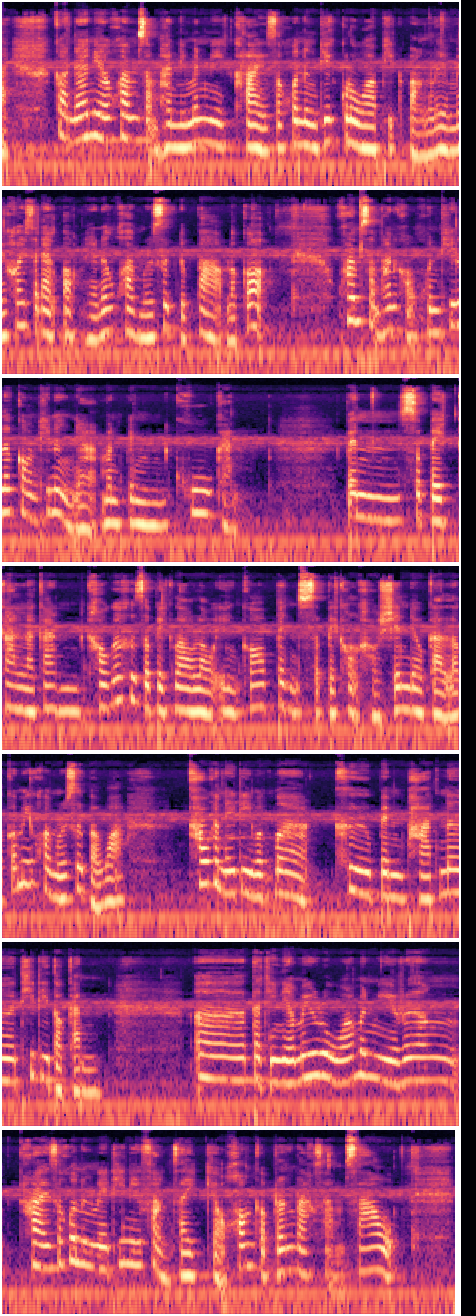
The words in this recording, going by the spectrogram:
ก่อนหน้านี้ความสัมพันธ์นี้มันมีใครสักคนหนึ่งที่กลัวผิดหวังเลย ไม่ค่อยแสดงออกในเรื่องความรู้สึกหรือเปล่า แล้วก็ความสัมพันธ์ของคนที่เลือกกองที่หนึ่งเนี่ยมันเป็นคู่กัน เป็นสเปคกันละกัน เขาก็คือสเปคเราเราเองก็เป็นสเปคของเขาเช่นเดียวกัน แล้วก็มีความรู้สึกแบบว่าเข้ากันได้ดีมากๆ คือเป็นพาร์ทเนอร์ที่ดีต่อกัน แต่ทีเนี้ยไม่รู้ว่ามันมีเรื่องใครสักคนหนึ่งในที่นี้ฝังใจเกี่ยวข้องกับเรื่องรักสามเศร้า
